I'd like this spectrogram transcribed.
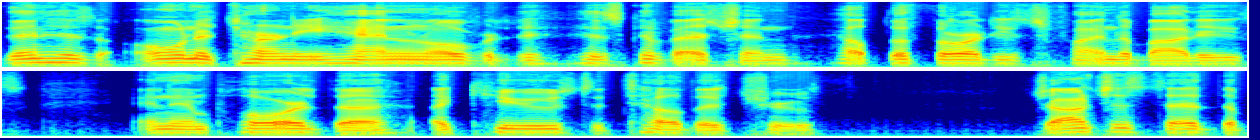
Then his own attorney handed over his confession, helped authorities find the bodies, and implored the accused to tell the truth. Johnson said the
